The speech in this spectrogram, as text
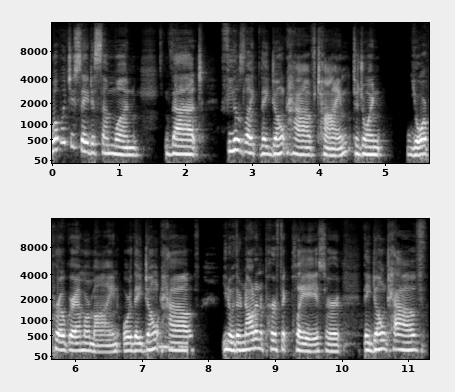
what would you say to someone that feels like they don't have time to join your program or mine or they don't mm-hmm. have you know they're not in a perfect place or they don't have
